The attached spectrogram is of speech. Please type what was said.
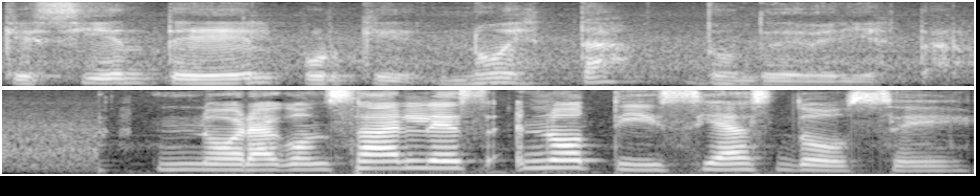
que siente él porque no está donde debería estar. Nora González, Noticias 12.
